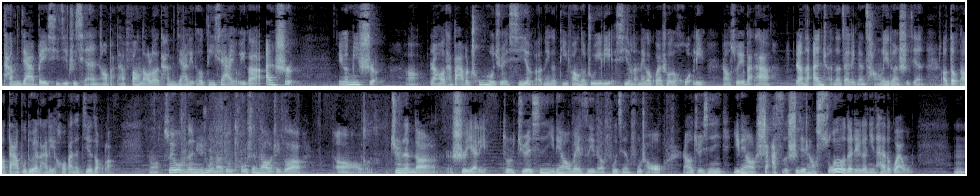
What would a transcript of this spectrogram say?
他们家被袭击之前，然后把她放到了他们家里头地下有一个暗室，一个密室啊。然后他爸爸冲出去，吸引了那个敌方的注意力，吸引了那个怪兽的火力，然后所以把他让他安全的在里面藏了一段时间，然后等到大部队来了以后把他接走了。嗯，所以我们的女主呢就投身到这个呃军人的事业里，就是决心一定要为自己的父亲复仇，然后决心一定要杀死世界上所有的这个拟态的怪物。嗯，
